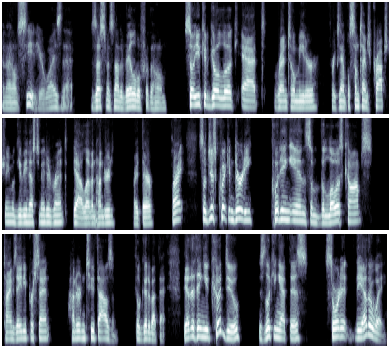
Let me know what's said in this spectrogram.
and I don't see it here. Why is that? Because estimate's not available for the home. So you could go look at Rentometer, for example. Sometimes PropStream will give you an estimated rent. Yeah, 1100 right there. All right. So just quick and dirty, putting in some of the lowest comps times 80%, 102,000. Feel good about that. The other thing you could do is looking at this, sort it the other way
